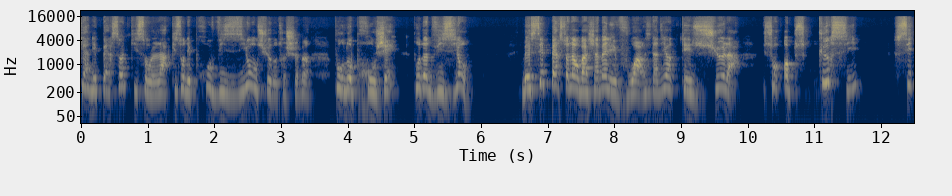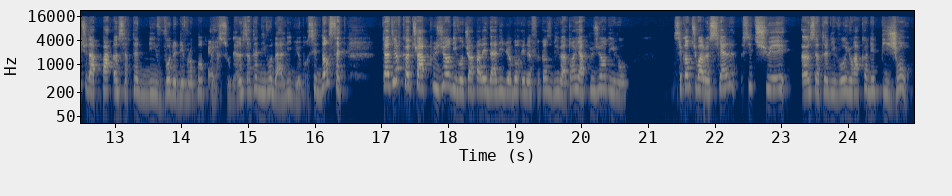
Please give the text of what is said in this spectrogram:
qu'il y a des personnes qui sont là, qui sont des provisions sur notre chemin pour nos projets, pour notre vision. Mais ces personnes-là, on ne va jamais les voir. C'est-à-dire tes yeux-là sont obscurcis si tu n'as pas un certain niveau de développement personnel, un certain niveau d'alignement. C'est dans cette... C'est-à-dire que tu as plusieurs niveaux. Tu as parlé d'alignement et de fréquence vibratoire, il y a plusieurs niveaux. C'est comme tu vois le ciel, si tu es à un certain niveau, il n'y aura que des pigeons.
